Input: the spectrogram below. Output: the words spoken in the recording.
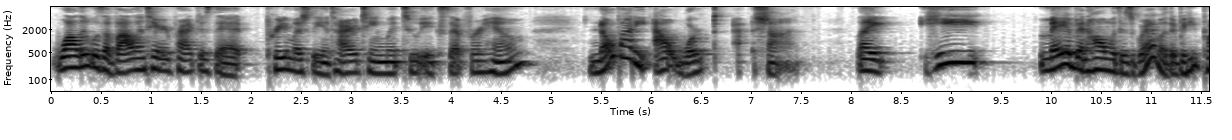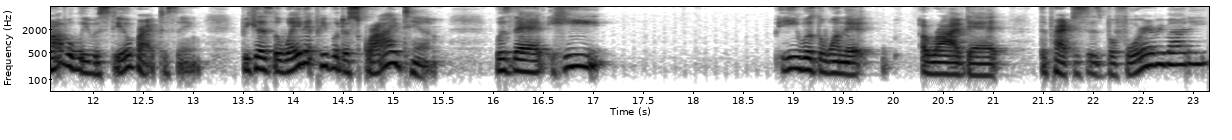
while it was a voluntary practice that pretty much the entire team went to except for him, nobody outworked Sean. Like, he may have been home with his grandmother, but he probably was still practicing because the way that people described him was that he he was the one that arrived at the practices before everybody.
